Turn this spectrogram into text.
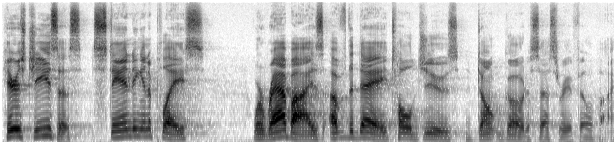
Here's Jesus standing in a place where rabbis of the day told Jews, don't go to Caesarea Philippi.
